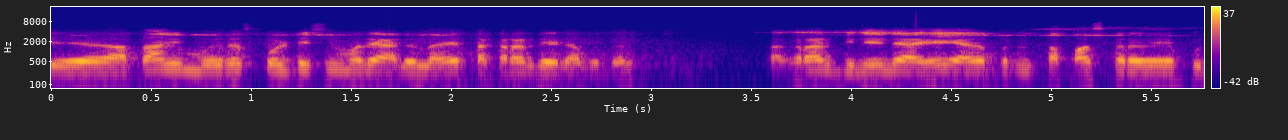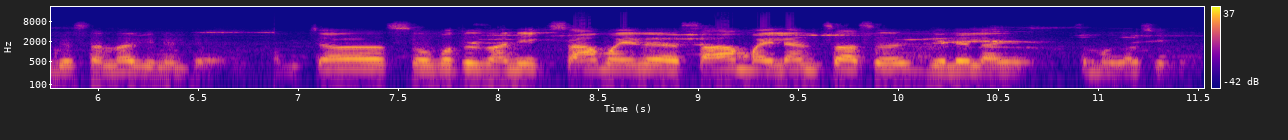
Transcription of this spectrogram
ते आता आम्ही मिरज पोलीस स्टेशनमध्ये आलेलो आहे तक्रार देण्याबद्दल. तक्रार दिलेली आहे याबद्दल तपास करावे पोलिसांना विनंती आहे. आमच्या सोबतच आणि एक सहा महिला सहा महिलांचं असं गेलेलं आहे मंगळसूत्र.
